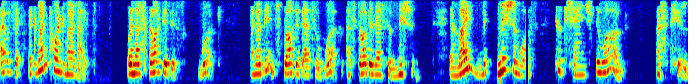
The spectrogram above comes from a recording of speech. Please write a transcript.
I would say at one point in my life, when I started this work, and I didn't start it as a work, I started as a mission. And my mission was to change the world. I still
